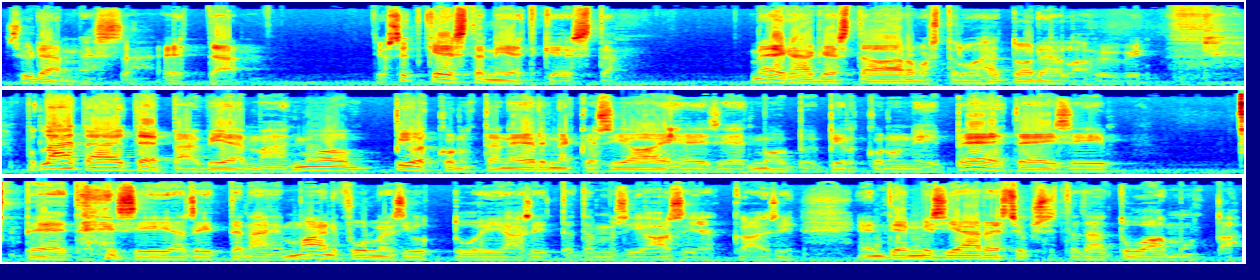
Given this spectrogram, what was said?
sydämessä, että jos et kestä, niin et kestä. Meikähän kestää arvostelua ihan todella hyvin. Mutta lähdetään eteenpäin viemään. Mä oon pilkkonut tänne erinäköisiä aiheisiin, että mä oon pilkkonut niihin PT-siin, pt ja sitten näihin mindfulness-juttuihin ja sitten tämmöisiin asiakkaisiin. En tiedä, missä järjestyksessä tätä tuo, mutta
